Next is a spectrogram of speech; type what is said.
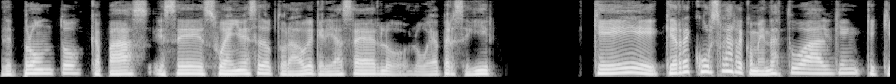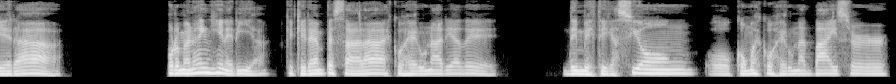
De pronto, capaz, ese sueño, ese doctorado que quería hacer, lo, lo voy a perseguir. ¿Qué, ¿Qué recursos le recomiendas tú a alguien que quiera, por lo menos en ingeniería, que quiera empezar a escoger un área de, investigación o cómo escoger un advisor?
